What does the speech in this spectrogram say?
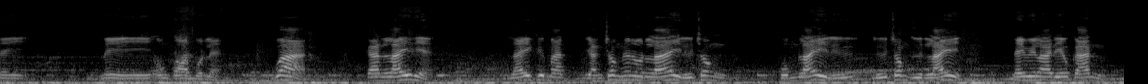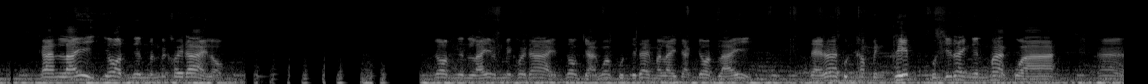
ในในองค์กรหมดแหละ ว่าการไลฟ์เนี่ยไลฟ์ขึ้นมาอย่างช่องนันนไลฟ์หรือช่องผมไลฟ์หรือหรือช่องอื่นไลฟ์ในเวลาเดียวกัน การไลฟ์ยอดเงินมันไม่ค่อยได้หรอก ยอดเงินไลฟ์มันไม่ค่อยได้ นอกจากว่าคุณจะได้มาลายจากยอดไลฟ์แต่ถ้าคุณทำเป็นคลิป คุณจะได้เงินมากกว่าอ่า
